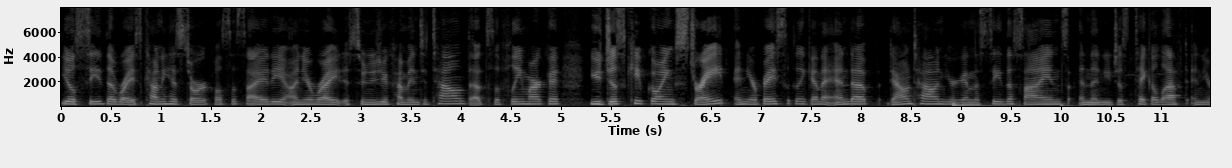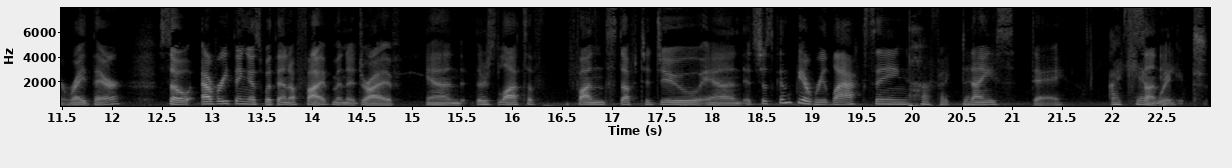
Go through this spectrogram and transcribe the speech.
you'll see the Rice County Historical Society on your right. As soon as you come into town, that's the flea market. You just keep going straight, and you're basically going to end up downtown. You're going to see the signs, and then you just take a left, and you're right there. So everything is within a five minute drive, and there's lots of fun stuff to do, and it's just going to be a relaxing, Perfect day. nice day. I can't sunny. wait.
